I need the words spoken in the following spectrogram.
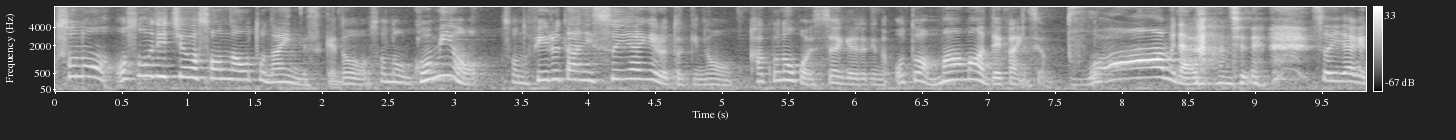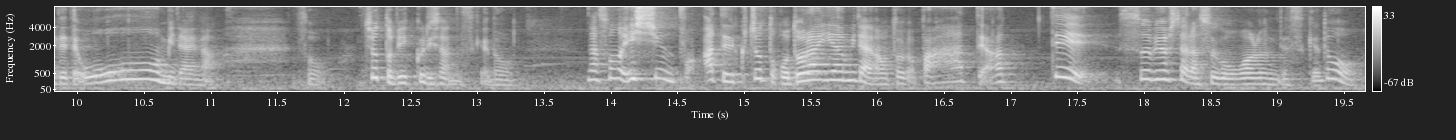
そのお掃除中はそんな音ないんですけどそのゴミをそのフィルターに吸い上げる時の格納庫に吸い上げる時の音はまあまあでかいんですよ。ブワーみたいな感じで 吸い上げてておおみたいな。そう。ちょっとびっくりしたんですけど。だその一瞬バーってちょっとこうドライヤーみたいな音がバーってあって数秒したらすぐ終わるんですけど、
